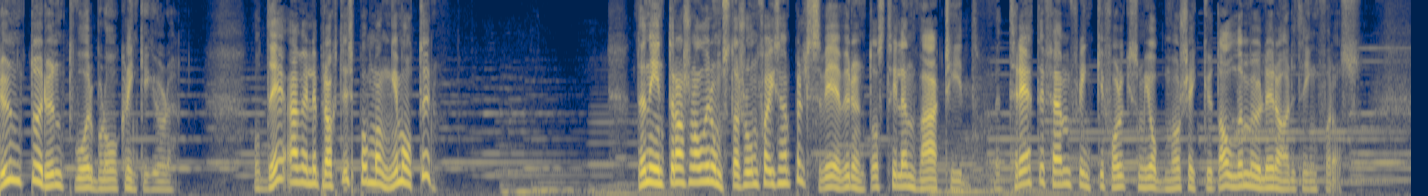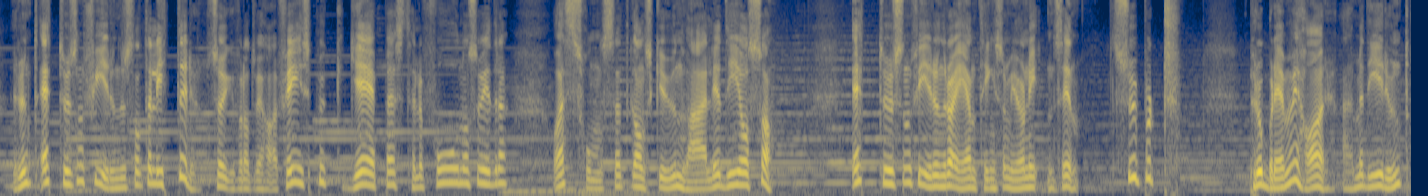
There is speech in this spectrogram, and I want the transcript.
rundt og rundt vår blå klinkekule. Og det er veldig praktisk på mange måter. Den internasjonale romstasjonen for eksempel, svever rundt oss til enhver tid, med tre til fem flinke folk som jobber med å sjekke ut alle mulige rare ting for oss. Rundt 1400 satellitter sørger for at vi har Facebook, GPS, telefon osv., og, og er sånn sett ganske uunnværlige, de også. 1401 ting som gjør nytten sin. Supert. Problemet vi har, er med de rundt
